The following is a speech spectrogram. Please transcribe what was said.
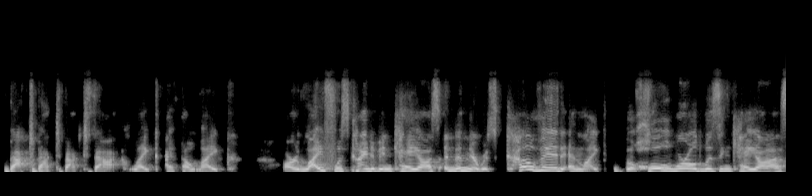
back to back to back to back. Like I felt like our life was kind of in chaos. And then there was COVID, and like the whole world was in chaos.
